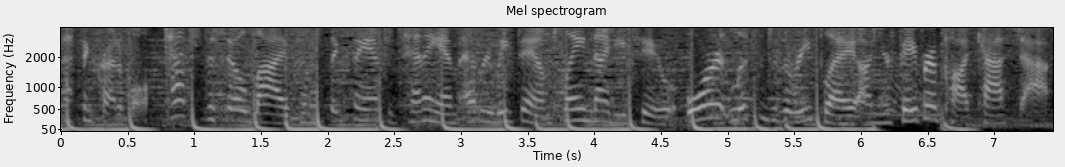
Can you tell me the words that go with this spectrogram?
That's incredible. Catch the show live from 6 a.m. to 10 a.m. every weekday on Play 92 or listen to the replay on your favorite podcast app.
